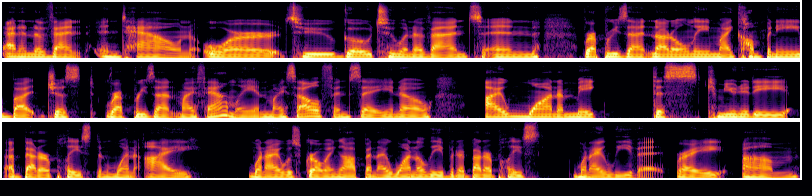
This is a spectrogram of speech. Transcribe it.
at an event in town or to go to an event and represent not only my company, but just represent my family and myself and say, you know, I want to make this community a better place than when I when I was growing up and I want to leave it a better place when I leave it, right? Um,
